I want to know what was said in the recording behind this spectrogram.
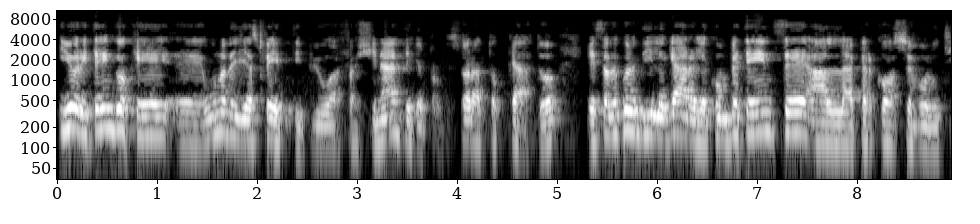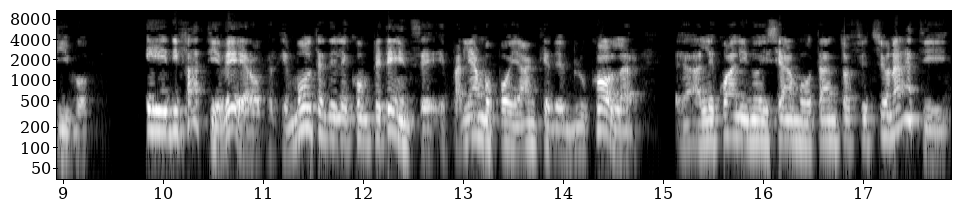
io ritengo che eh, uno degli aspetti più affascinanti che il professore ha toccato è stato quello di legare le competenze al percorso evolutivo. E di fatti è vero, perché molte delle competenze, e parliamo poi anche del blue collar, eh, alle quali noi siamo tanto affezionati,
